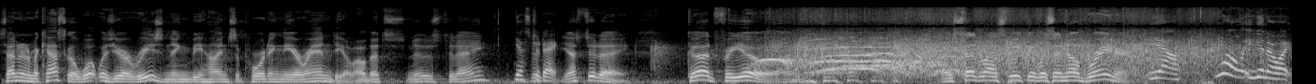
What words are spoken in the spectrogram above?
Senator McCaskill, what was your reasoning behind supporting the Iran deal? Oh, that's news today? Yesterday. Yesterday. Good for you. I said last week it was a no brainer. Yeah. Well, you know, I,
